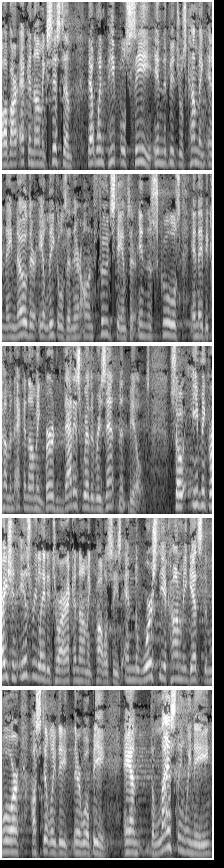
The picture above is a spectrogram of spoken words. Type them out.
of our economic system that when people see individuals coming and they know they're illegals and they're on food stamps, they're in the schools and they become an economic burden, that is where the resentment builds. So, immigration is related to our economic policies, and the worse the economy gets, the more hostility there will be. And the last thing we need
